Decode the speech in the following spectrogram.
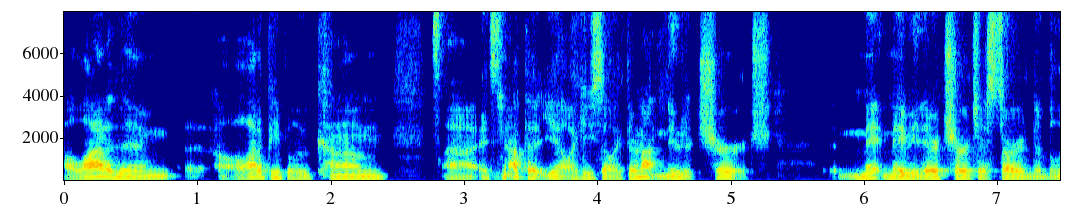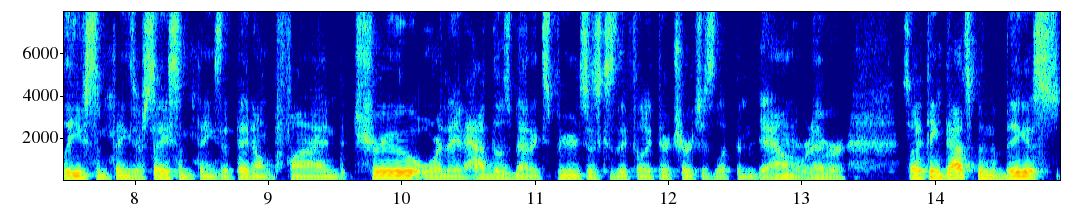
a lot of them, a lot of people who come, uh, it's not that yeah, like you said, like they're not new to church maybe their church has started to believe some things or say some things that they don't find true or they've had those bad experiences because they feel like their church has let them down or whatever so i think that's been the biggest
